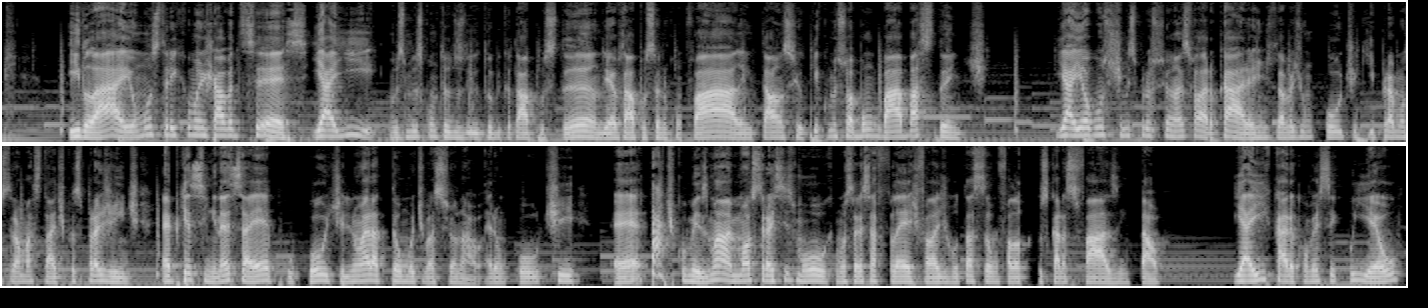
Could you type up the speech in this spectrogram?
E lá eu mostrei que eu manjava de CS. E aí, os meus conteúdos do YouTube que eu tava postando, e aí eu tava postando com Fallen e tal, não sei o que, começou a bombar bastante. E aí alguns times profissionais falaram, cara, a gente precisava de um coach aqui para mostrar umas táticas pra gente. É porque assim, nessa época o coach ele não era tão motivacional, era um coach é, tático mesmo. Ah, mostrar esse smoke, mostrar essa flash, falar de rotação, falar o que os caras fazem e tal. E aí, cara, eu conversei com o Yel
